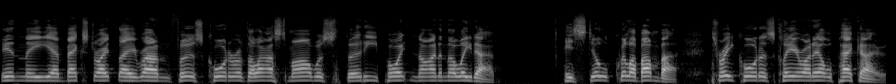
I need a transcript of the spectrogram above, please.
In the uh, back straight they run. First quarter of the last mile was 30.9 in the leader is still Quillabumba. Three quarters clear on El Paco.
